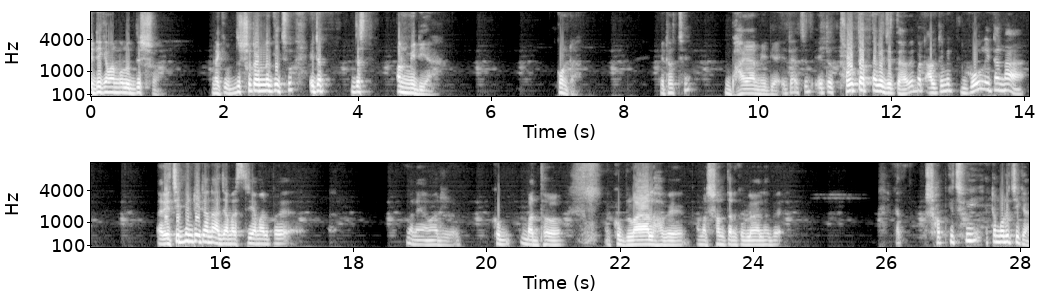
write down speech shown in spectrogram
এটা কি আমার মূল উদ্দেশ্য? নাকি উদ্দেশ্যটা অন্য কিছু? এটা জাস্ট অন মিডিয়া কোনটা? এটা হচ্ছে ভায়া মিডিয়া এটা হচ্ছে, এটা থ্রোতে আপনাকে যেতে হবে বাট আলটিমেট গোল এটা না। আর অ্যাচিভমেন্ট এটা না যে আমার স্ত্রী আমার উপরে মানে আমার খুব বাধ্য, খুব লয়াল হবে, আমার সন্তান খুব লয়াল হবে। সবকিছুই একটা মরিচিকা।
